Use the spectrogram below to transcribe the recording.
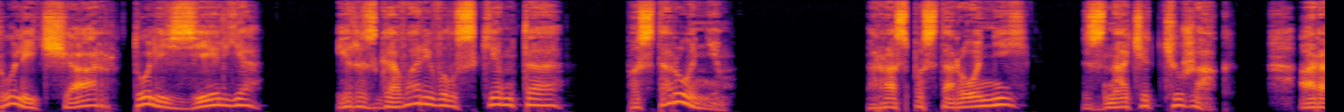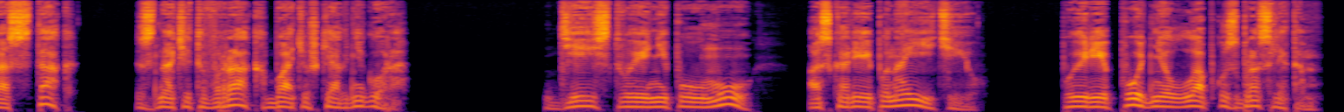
то ли чар, то ли зелья и разговаривал с кем-то посторонним. Раз посторонний, значит чужак, а раз так, значит враг батюшки Огнегора. Действуя не по уму, а скорее по наитию, Пыри поднял лапку с браслетом.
